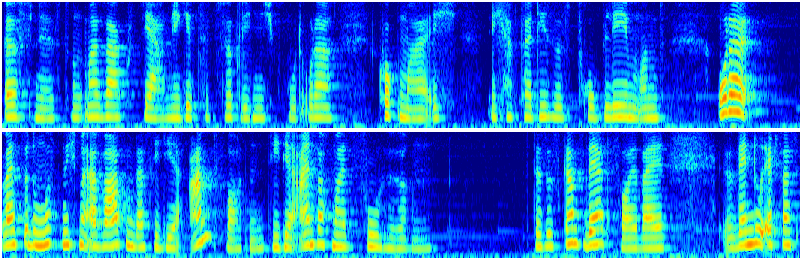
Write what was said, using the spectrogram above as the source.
öffnest und mal sagst, ja, mir geht es jetzt wirklich nicht gut oder guck mal, ich, ich habe da dieses Problem und oder weißt du, du musst nicht mehr erwarten, dass sie dir antworten, die dir einfach mal zuhören. Das ist ganz wertvoll, weil wenn du etwas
